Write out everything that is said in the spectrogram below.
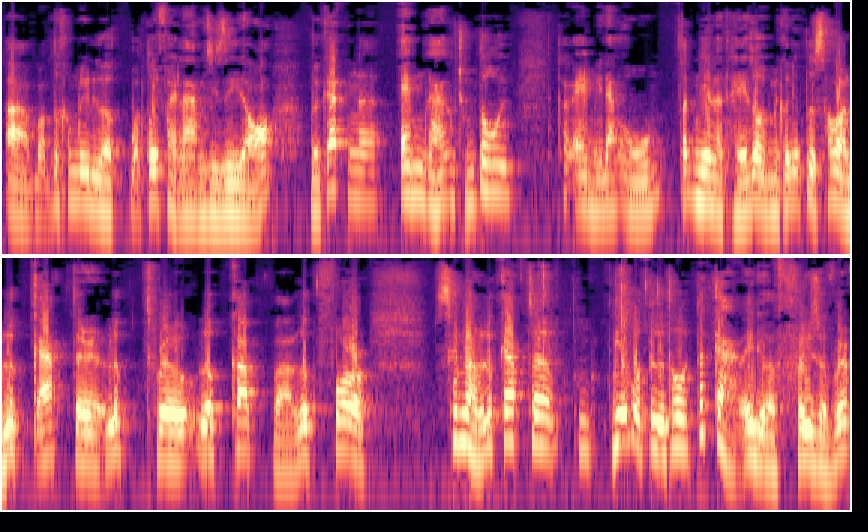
À, bọn tôi không đi được, bọn tôi phải làm gì gì đó với các à, em gái của chúng tôi. Các em ấy đang ốm. Tất nhiên là thế rồi, mình có những từ sau là look after, look through, look up và look for xem nào look after uh, nghĩa của từ thôi. Tất cả đây đều là phrasal verb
